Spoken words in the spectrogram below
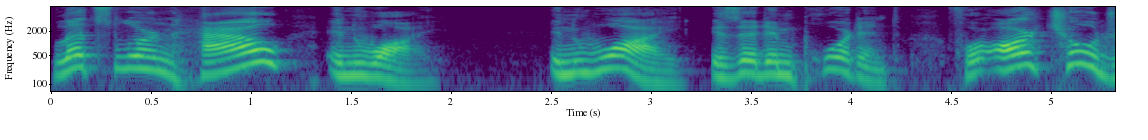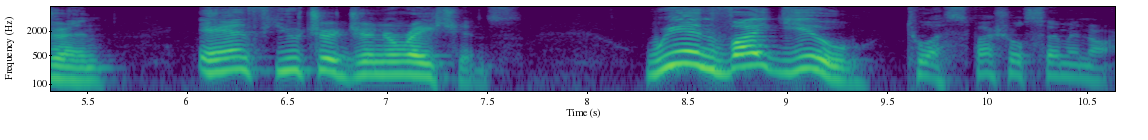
Let's learn how and why. And why is it important for our children and future generations? We invite you to a special seminar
